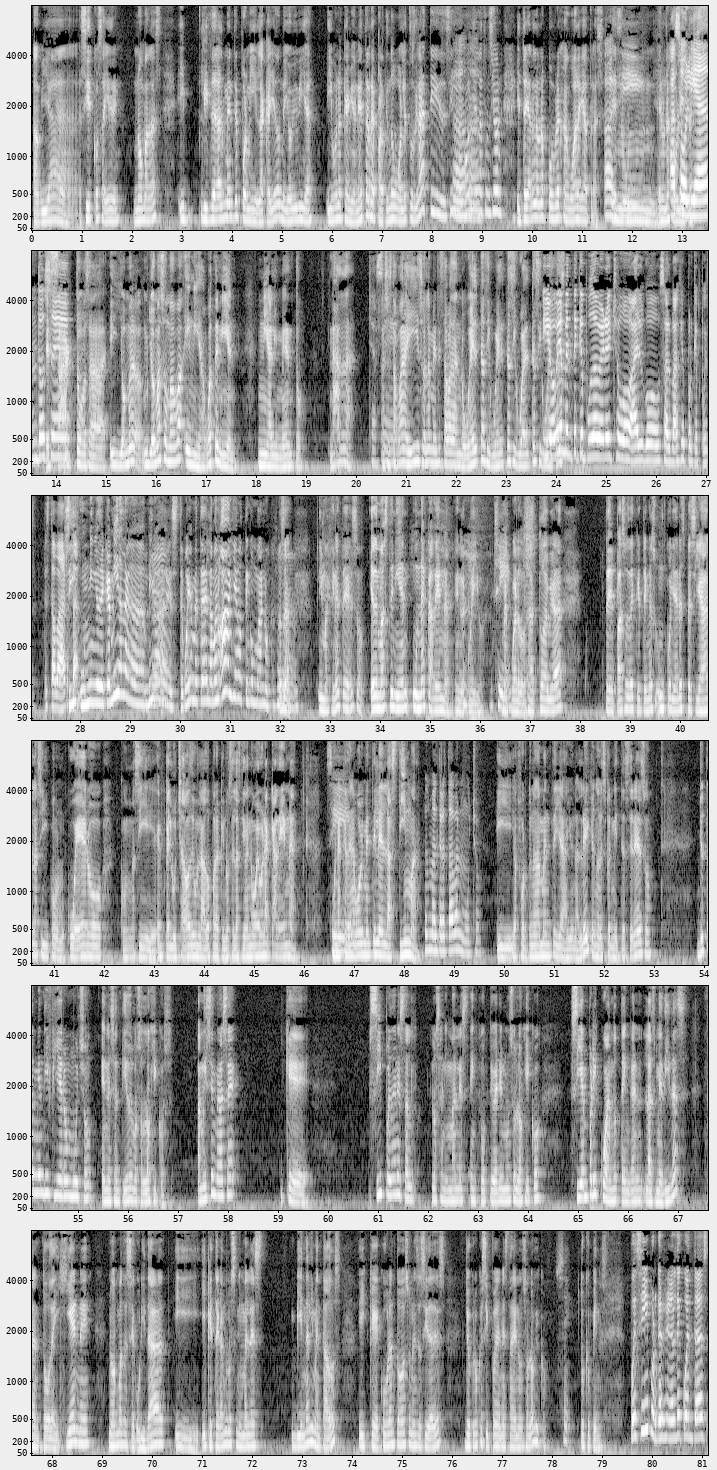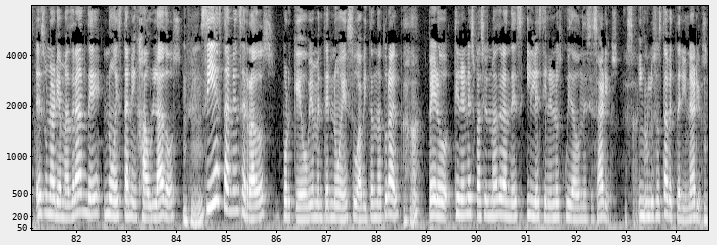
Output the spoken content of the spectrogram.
había circos ahí nómadas y literalmente por mi, la calle donde yo vivía iba una camioneta repartiendo boletos gratis, sí, Ajá. oye la función y traían a una pobre jaguar allá atrás Ay, en sí. un en una jaulita. Asoleándose. Exacto, o sea, y yo me yo me asomaba y ni agua tenían, ni alimento, nada. Ya O sea, sé. estaban ahí, solamente estaba dando vueltas y vueltas y vueltas y Y vueltas. obviamente que pudo haber hecho algo salvaje porque pues estaba harta. Sí, un niño de que, mira, la, mira, este, voy a meter la mano. Ah, ya no tengo mano. O sea, imagínate eso. Y además tenían una cadena en el cuello. Sí. Me acuerdo. O sea, todavía te paso de que tengas un collar especial así con cuero, con así empeluchado de un lado para que no se lastime. No, era una cadena. Sí. Una cadena obviamente le lastima. Los maltrataban mucho. Y afortunadamente ya hay una ley que no les permite hacer eso. Yo también difiero mucho en el sentido de los zoológicos. A mí se me hace que sí pueden estar los animales en cautiverio en un zoológico siempre y cuando tengan las medidas tanto de higiene, normas de seguridad y, y que tengan los animales bien alimentados y que cubran todas sus necesidades. Yo creo que sí pueden estar en un zoológico. Sí. ¿Tú qué opinas? Pues sí, porque al final de cuentas es un área más grande, no están enjaulados. Sí están encerrados porque obviamente no es su hábitat natural, Ajá. pero tienen espacios más grandes y les tienen los cuidados necesarios, Exacto. incluso hasta veterinarios,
